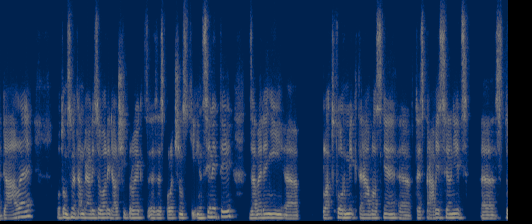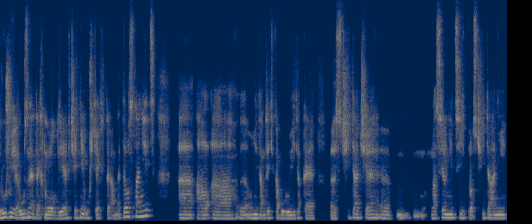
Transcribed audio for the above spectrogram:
Dále Potom jsme tam realizovali další projekt ze společnosti Infinity, zavedení platformy, která vlastně v té zprávě silnic združuje různé technologie, včetně už těch teda meteostanic a, a, a e, oni tam teďka budují také e, sčítače e, na silnicích pro sčítání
